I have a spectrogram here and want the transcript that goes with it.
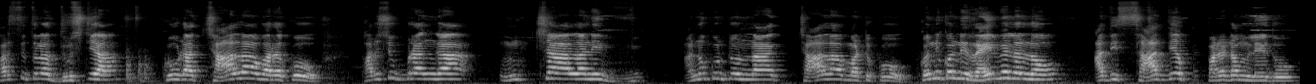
పరిస్థితుల దృష్ట్యా కూడా చాలా వరకు పరిశుభ్రంగా ఉంచాలని అనుకుంటున్న చాలా మటుకు. కొన్ని కొన్ని రైల్వేలలో అది సాధ్యపడడం లేదు.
